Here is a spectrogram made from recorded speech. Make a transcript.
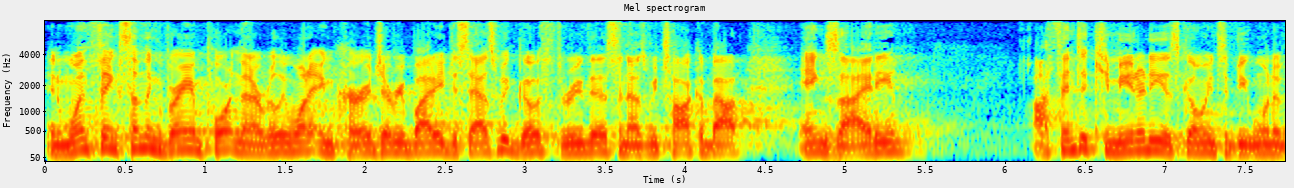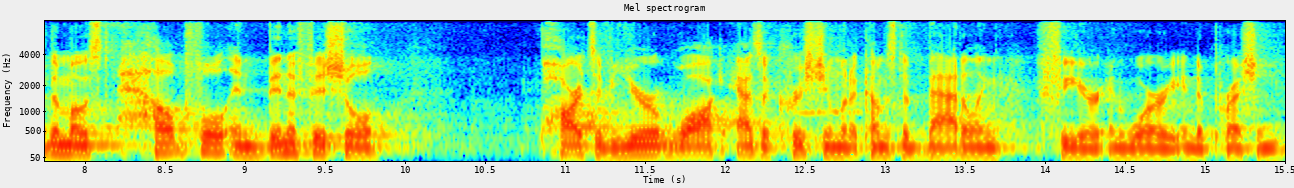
And one thing, something very important that I really want to encourage everybody, just as we go through this and as we talk about anxiety, authentic community is going to be one of the most helpful and beneficial parts of your walk as a Christian when it comes to battling fear and worry and depression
